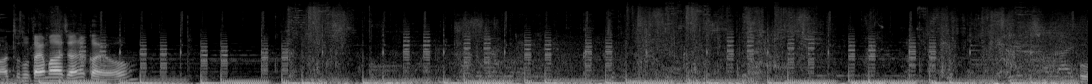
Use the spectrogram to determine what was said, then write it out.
뭐 아트도 딸만하지 않을까요? 굿.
